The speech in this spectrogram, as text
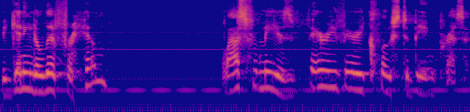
beginning to live for Him. Blasphemy is very, very close to being present.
